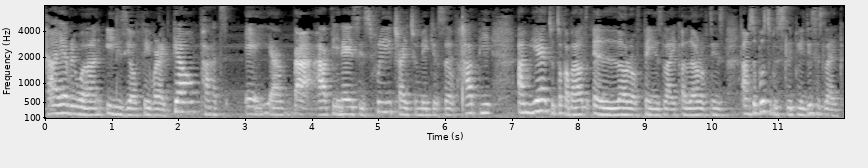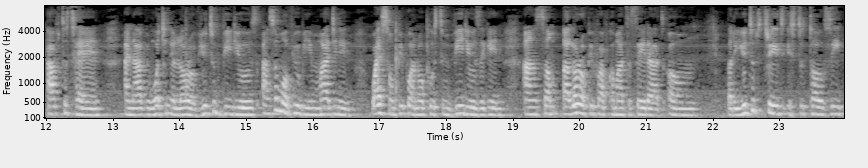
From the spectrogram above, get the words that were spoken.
Hi everyone, is your favorite girl, Patt Eyaba. Happiness is free. Try to make yourself happy. I'm here to talk about a lot of things, like a lot of things. I'm supposed to be sleeping. This is like after 10 and I've been watching a lot of YouTube videos and some of you will be imagining why some people are not posting videos again. And some a lot of people have come out to say that um that the YouTube street is too toxic,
